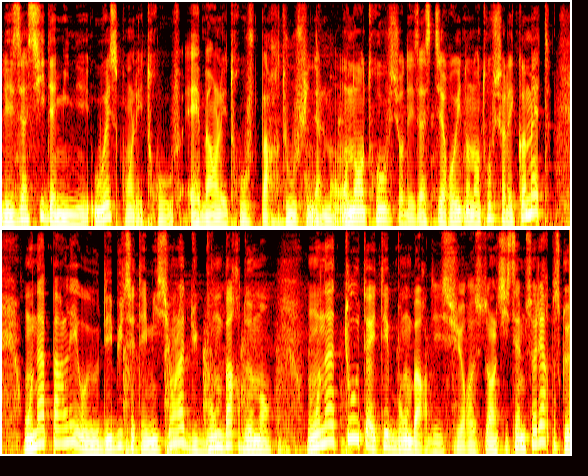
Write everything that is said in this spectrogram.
les acides aminés, où est-ce qu'on les trouve? Eh bien on les trouve partout finalement. On en trouve sur des astéroïdes, on en trouve sur les comètes. On a parlé au début de cette émission-là du bombardement. On a tout a été bombardé sur, dans le système solaire parce que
